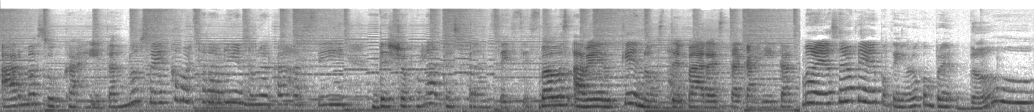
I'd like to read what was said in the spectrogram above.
arma sus cajitas. No sé, es como estar abriendo una caja así de chocolates franceses. Vamos a ver qué nos depara esta cajita. Bueno, yo sé lo que es porque yo lo compré dos.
